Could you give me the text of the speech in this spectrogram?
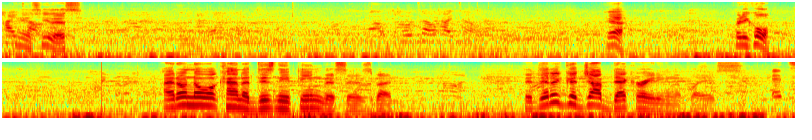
High can Tower. see this. Hotel Hightower. Yeah. Pretty cool. I don't know what kind of Disney theme this is, but they did a good job decorating the place. It's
